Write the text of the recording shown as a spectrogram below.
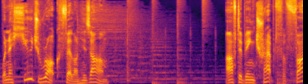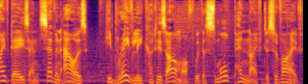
when a huge rock fell on his arm. After being trapped for five days and seven hours, he bravely cut his arm off with a small penknife to survive.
